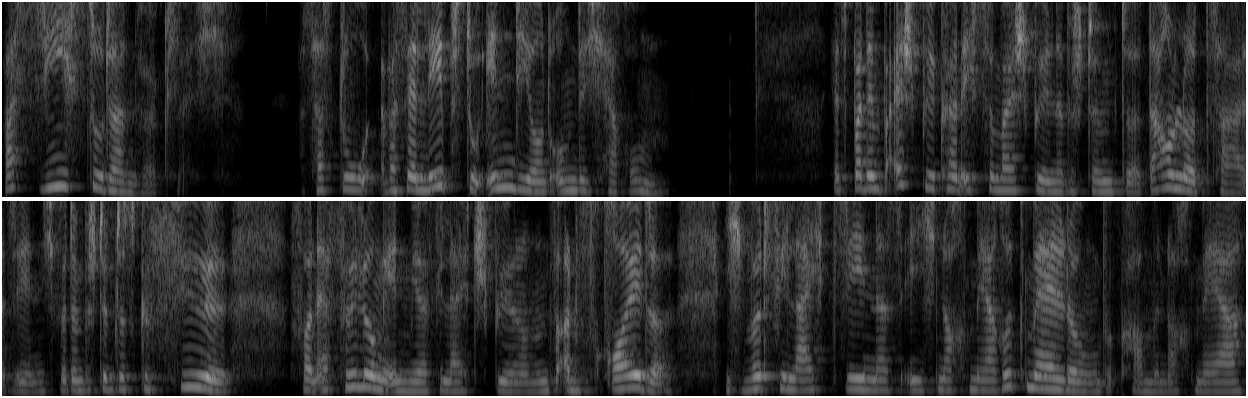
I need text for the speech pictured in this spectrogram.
Was siehst du dann wirklich? Was hast du, was erlebst du in dir und um dich herum? Jetzt bei dem Beispiel könnte ich zum Beispiel eine bestimmte Downloadzahl sehen. Ich würde ein bestimmtes Gefühl von Erfüllung in mir vielleicht spüren und an Freude. Ich würde vielleicht sehen, dass ich noch mehr Rückmeldungen bekomme, noch mehr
